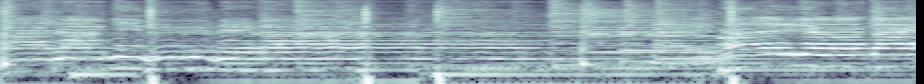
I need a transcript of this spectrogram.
하나님 은혜라. Yoga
